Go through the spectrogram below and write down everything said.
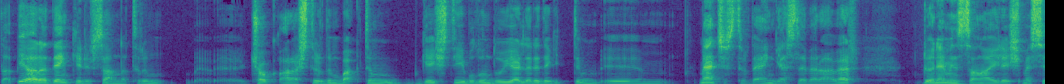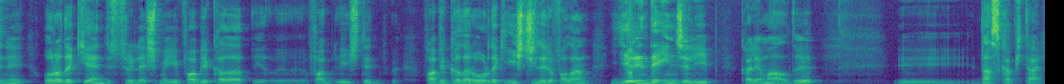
da bir ara denk gelirse anlatırım. Çok araştırdım, baktım. Geçtiği bulunduğu yerlere de gittim. Manchester'da Engels'le beraber dönemin sanayileşmesini, oradaki endüstrileşmeyi, fabrikalar işte fabrikaları, oradaki işçileri falan yerinde inceleyip kaleme aldığı Das Kapital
